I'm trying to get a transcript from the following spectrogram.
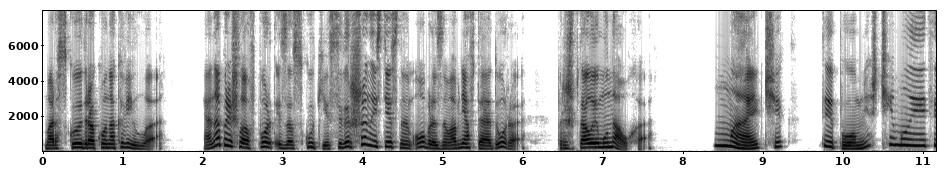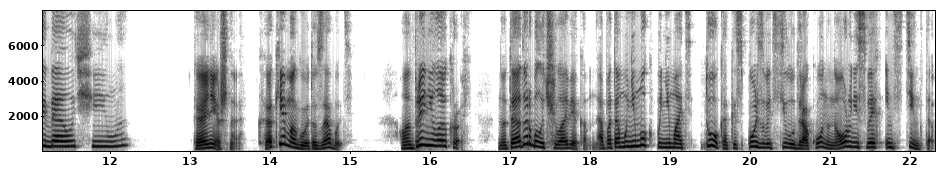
морской дракон Аквилла. Она пришла в порт из-за скуки совершенно естественным образом, обняв Теодора, прошептала ему на ухо. «Мальчик, ты помнишь, чему я тебя учила?» «Конечно. Как я могу это забыть?» Он принял ее кровь, но Теодор был человеком, а потому не мог понимать то, как использовать силу дракона на уровне своих инстинктов.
